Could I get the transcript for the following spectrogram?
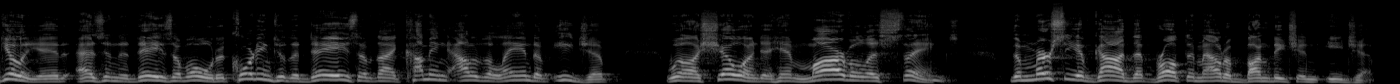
Gilead as in the days of old, according to the days of thy coming out of the land of Egypt, will I show unto him marvelous things. The mercy of God that brought them out of bondage in Egypt.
